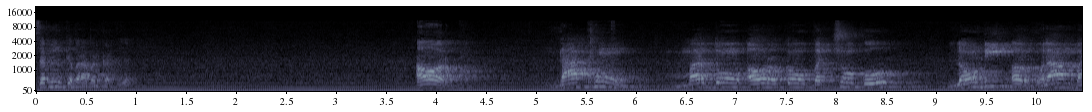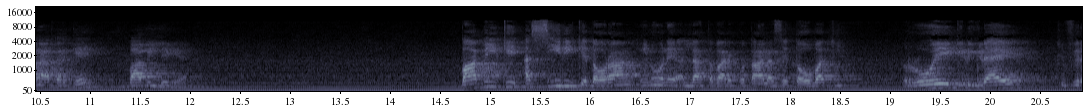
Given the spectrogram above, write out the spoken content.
ज़मीन के बराबर कर दिया। और लाखों मर्दों, औरतों, बच्चों को लौंडी और गुलाम बना करके बाबिल ले गया। बाबिल की असीरी के दौरान इन्होंने अल्लाह तबारक ताला से तौबा की। रोए, गिड़गिड़ाए कि फिर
